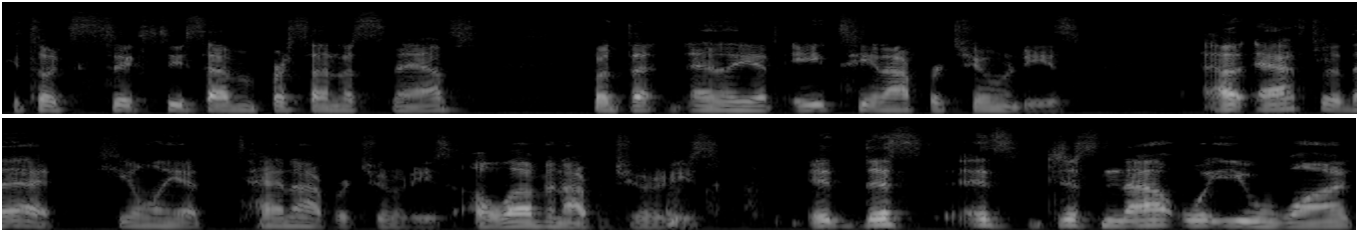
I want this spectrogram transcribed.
He took sixty seven percent of snaps, but that and he had eighteen opportunities. A- After that, he only had ten opportunities, eleven opportunities. It this it's just not what you want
